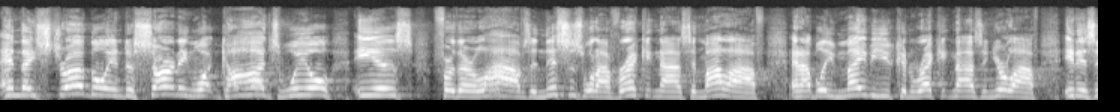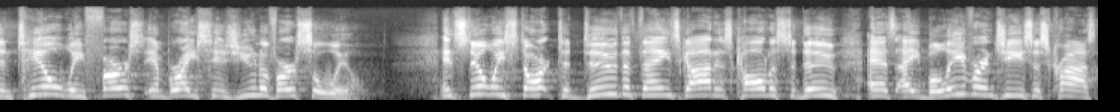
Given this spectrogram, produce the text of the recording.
And they struggle in discerning what God's will is for their lives. And this is what I've recognized in my life, and I believe maybe you can recognize in your life. It is until we first embrace His universal will and still we start to do the things God has called us to do as a believer in Jesus Christ,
